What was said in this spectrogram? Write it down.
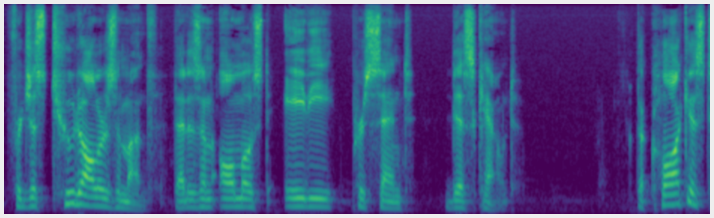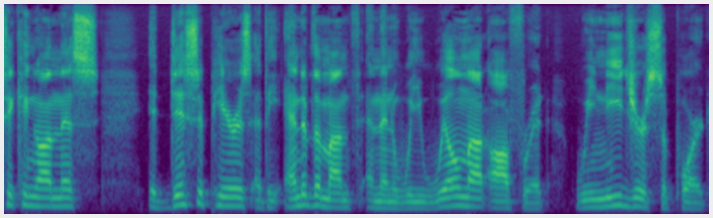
for just $2 a month. That is an almost 80% discount. The clock is ticking on this. It disappears at the end of the month, and then we will not offer it. We need your support.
